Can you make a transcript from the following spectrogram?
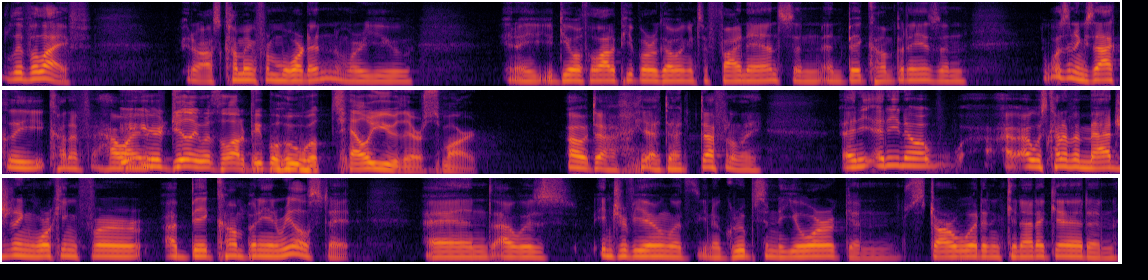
live a life. You know, I was coming from Wharton where you, you know, you deal with a lot of people who are going into finance and, and big companies and it wasn't exactly kind of how You're I. You're dealing with a lot of people who will tell you they're smart. Oh, de- yeah, de- definitely. And, and you know, I, I was kind of imagining working for a big company in real estate, and I was interviewing with you know groups in New York and Starwood in Connecticut, and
